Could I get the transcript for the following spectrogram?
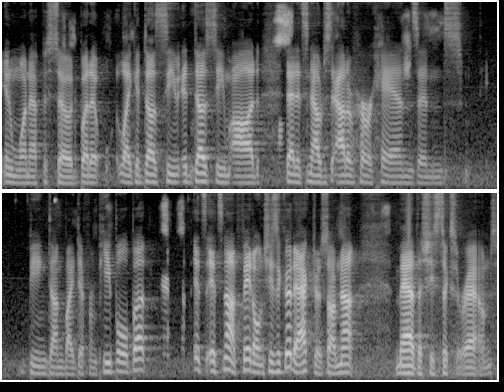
in one episode, but it like it does seem it does seem odd that it's now just out of her hands and being done by different people, but it's it's not fatal and she's a good actress, so I'm not mad that she sticks around.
